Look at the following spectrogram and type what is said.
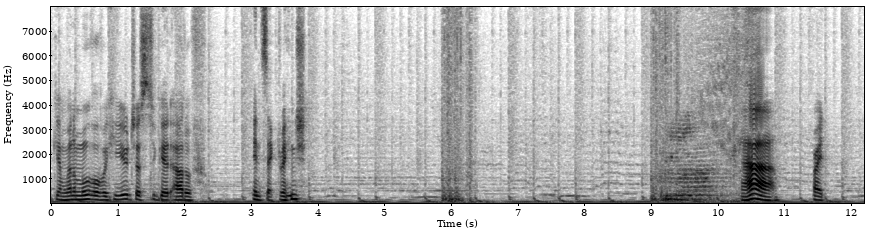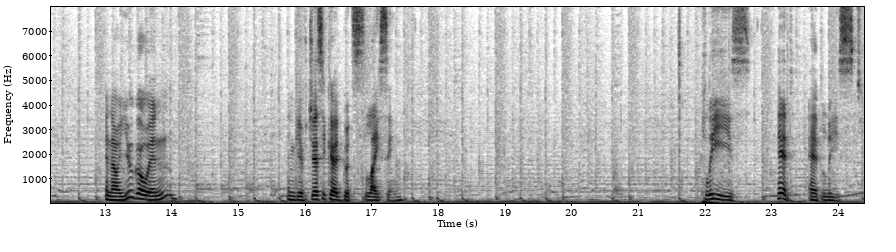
Okay, I'm gonna move over here just to get out of insect range. Ah, right. And now you go in and give Jessica a good slicing. Please, hit at least.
